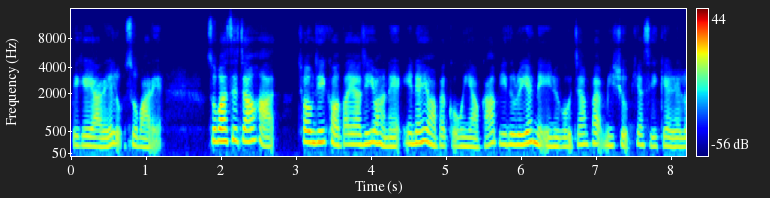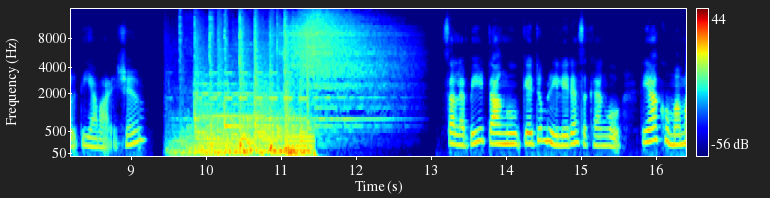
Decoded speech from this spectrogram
ပေးခဲ့ရတယ်လို့ဆိုပါတယ်။ဆိုပါစစ်ကြောင်းဟာခြုံကြီးခေါ်တရားကြီးရွာနဲ့အင်းထဲရွာဘက်ကိုဝင်ရောက်ကပြည်သူတွေရဲ့နေအိမ်တွေကိုကြမ်းဖက်မိရှုဖျက်ဆီးခဲ့တယ်လို့သိရပါတယ်ရှင်။ဆက်လက်ပြီးတာငူကေတုမရီလေးတဲ့စခန်းကိုတရားခုံမမ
